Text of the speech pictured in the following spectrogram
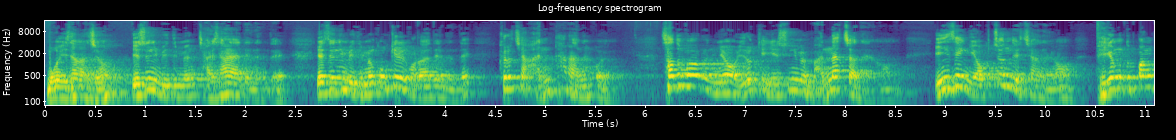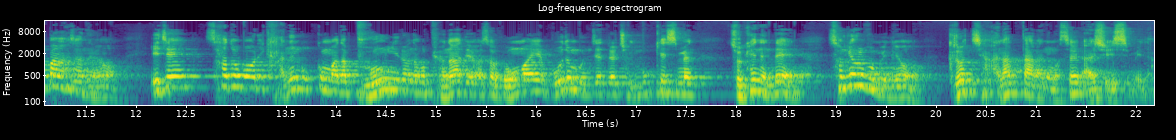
뭐가 이상하죠? 예수님 믿으면 잘 살아야 되는데, 예수님 믿으면 꽃길 걸어야 되는데, 그렇지 않다라는 거예요. 사도 바울은요, 이렇게 예수님을 만났잖아요. 인생이 역전됐잖아요. 배경도 빵빵하잖아요. 이제 사도 바울이 가는 곳곳마다 부흥이 일어나고 변화되어서 로마의 모든 문제들을 전복했으면 좋겠는데 성경을 보면요 그렇지 않았다라는 것을 알 수 있습니다.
